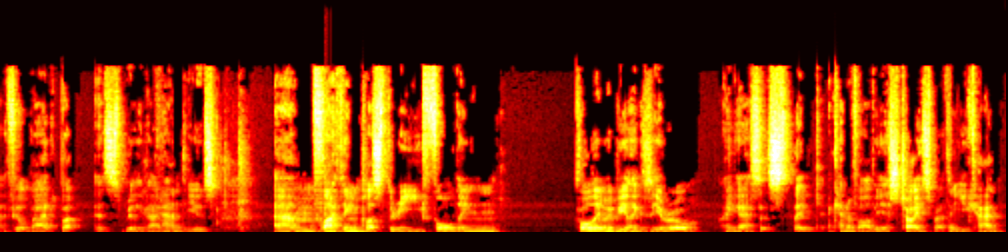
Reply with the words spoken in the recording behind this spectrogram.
I feel bad, but it's really bad hand to use. Um, flatting plus three, folding. Folding would be like zero. I guess it's like a kind of obvious choice, but I think you can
